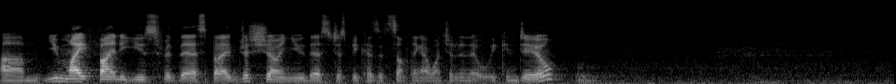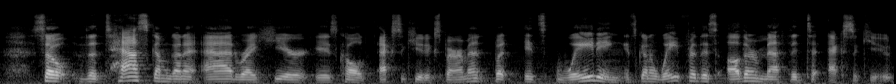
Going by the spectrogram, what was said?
Um, you might find a use for this, but I'm just showing you this just because it's something I want you to know we can do. So the task I'm going to add right here is called execute experiment, but it's waiting. It's going to wait for this other method to execute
